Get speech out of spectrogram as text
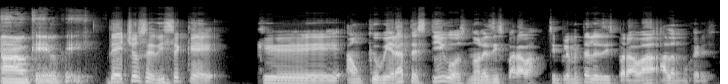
Ah, ok, ok. De hecho, se dice que, que aunque hubiera testigos, no les disparaba. Simplemente les disparaba a las mujeres.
